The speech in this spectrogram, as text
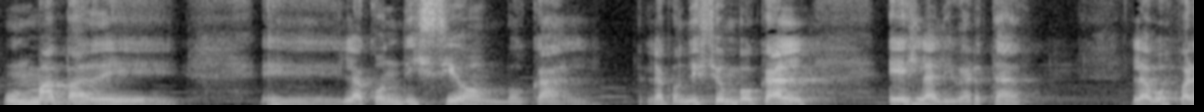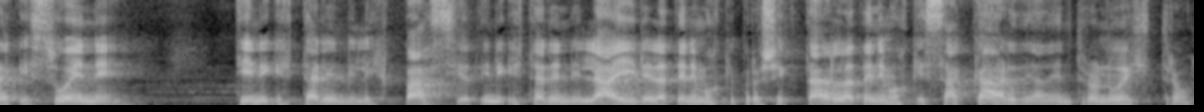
un mapa de eh, la condición vocal. La condición vocal es la libertad. La voz para que suene tiene que estar en el espacio, tiene que estar en el aire, la tenemos que proyectar, la tenemos que sacar de adentro nuestro.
